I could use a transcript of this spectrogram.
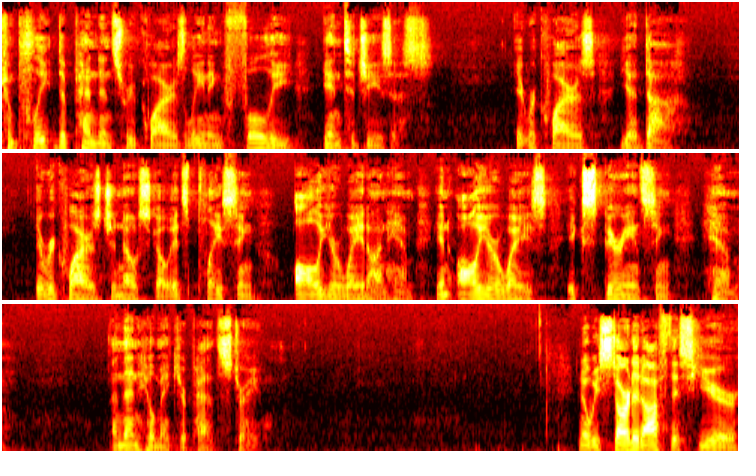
Complete dependence requires leaning fully into Jesus. It requires yada. It requires ginosko. It's placing all your weight on Him, in all your ways, experiencing Him. And then He'll make your path straight. You know, we started off this year,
